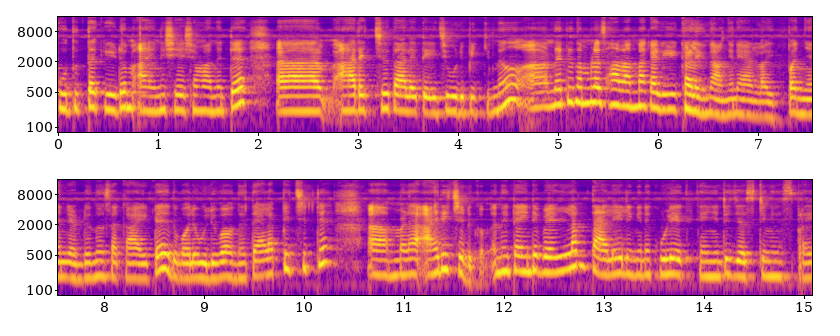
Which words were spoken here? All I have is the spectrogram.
കുതിർത്തൊക്കെ ഇടും. അതിന് ശേഷം വന്നിട്ട് അരച്ച് തല തേച്ച് പിടിപ്പിക്കുന്നു. എന്നിട്ട് നമ്മൾ സാധാരണ കഴുകി കളയുന്നു അങ്ങനെയാണല്ലോ. ഇപ്പം ഞാൻ രണ്ട് ദിവസമൊക്കെ ആയിട്ട് ഇതുപോലെ ഉലുവ ഒന്ന് തിളപ്പിച്ചിട്ട് നമ്മൾ അരിച്ചെടുക്കും. എന്നിട്ട് അതിന്റെ വെള്ളം തലയിൽ ഇങ്ങനെ കുളിയൊക്കെ കഴിഞ്ഞിട്ട് ജസ്റ്റ് ഇങ്ങനെ സ്പ്രേ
